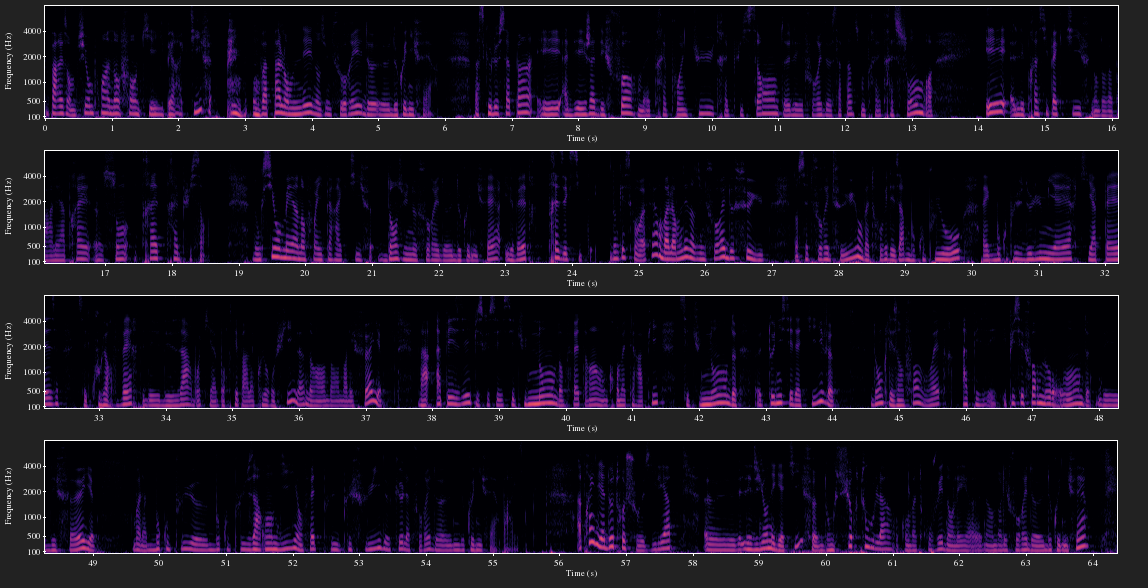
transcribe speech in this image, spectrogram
Par exemple, si on prend un enfant qui est hyperactif, on va pas l'emmener dans une forêt de, conifères. Parce que le sapin a déjà des formes très pointues, très puissantes. Les forêts de sapin sont très, très sombres. Et les principes actifs, dont on va parler après, euh, sont très très puissants. Donc si on met un enfant hyperactif dans une forêt de, conifères, il va être très excité. Donc qu'est-ce qu'on va faire? On va l'emmener dans une forêt de feuillus. Dans cette forêt de feuillus, on va trouver des arbres beaucoup plus hauts, avec beaucoup plus de lumière, qui apaise cette couleur verte des, arbres qui est apportée par la chlorophylle hein, dans, les feuilles, va apaiser, puisque c'est une onde en fait, hein, en chromathérapie, c'est une onde euh, tonisédative donc les enfants vont être apaisés. Et puis ces formes rondes des, feuilles, voilà, beaucoup plus, euh, beaucoup plus arrondies, en fait, plus, plus fluides que la forêt de conifères, par exemple. Après, il y a d'autres choses. Il y a euh, les ions négatifs, donc surtout là qu'on va trouver dans les, euh, dans, les forêts de, conifères,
